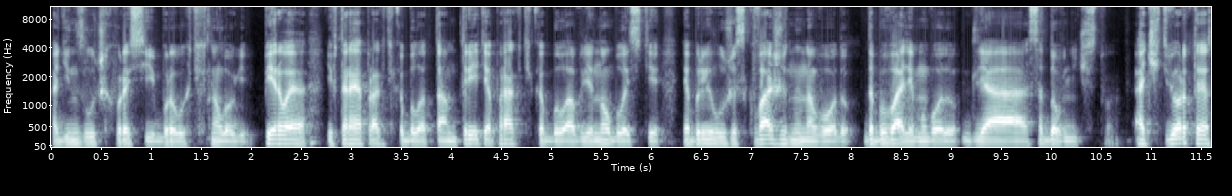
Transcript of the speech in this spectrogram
один из лучших в России буровых технологий. Первая и вторая практика была там. Третья практика была в Ленобласти. Я брил уже скважины на воду. Добывали мы воду для садовничества. А четвертая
